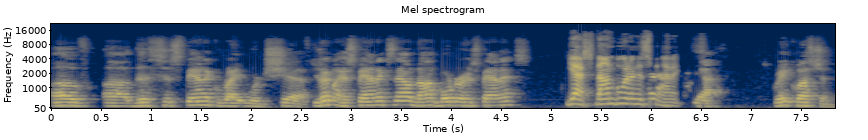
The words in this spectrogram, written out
of uh, this Hispanic rightward shift. You're talking about Hispanics now, non-border Hispanics. Yes, non-border Hispanics. Yeah, great question.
